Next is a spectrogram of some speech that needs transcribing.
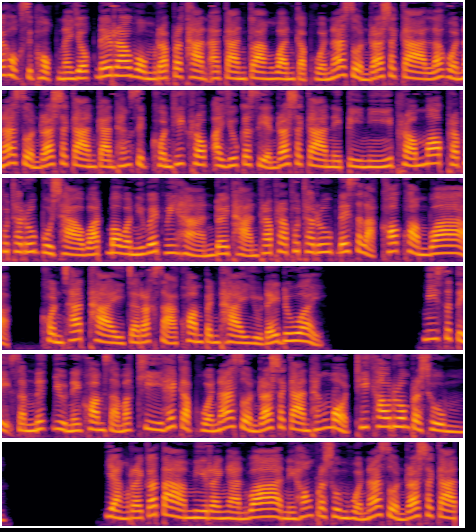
2566 นายกได้ร่าวมรับประทานอาการกลางวันกับหัวหน้าส่วนราชการและหัวหน้าส่วนราชการการทั้ง 10 คนที่ครบอายุเกษียณราชการในปีนี้ พร้อมมอบพระพุทธรูปบูชาวัดบวรนิเวศวิหาร โดยฐานพระพระพุทธรูปได้สลักข้อความว่า คนชาติไทยจะรักษาความเป็นไทยอยู่ได้ด้วย มีสติสำนึกอยู่ในความสามัคคีให้กับหัวหน้าส่วนราชการทั้งหมดที่เข้าร่วมประชุม อย่างไรก็ตามมีรายงานว่าในห้องประชุมหัวหน้าส่วนราชการ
